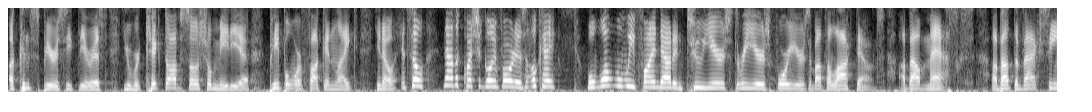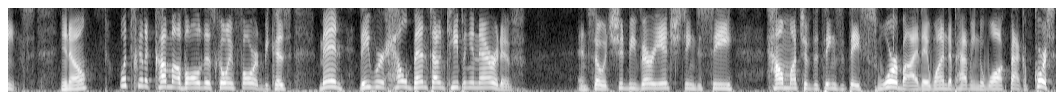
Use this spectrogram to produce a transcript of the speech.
a conspiracy theorist. You were kicked off social media. People were fucking like you know. And so now the question going forward is okay well what will we find out in 2 years 3 years 4 years about the lockdowns about masks about the vaccines you know? What's going to come of all of this going forward? Because man they were hell bent on keeping a narrative. And so it should be very interesting to see how much of the things that they swore by they wind up having to walk back. Of course,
